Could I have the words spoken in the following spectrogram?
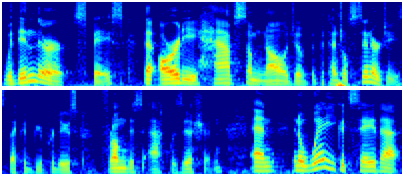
within their space that already have some knowledge of the potential synergies that could be produced from this acquisition. And in a way, you could say that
